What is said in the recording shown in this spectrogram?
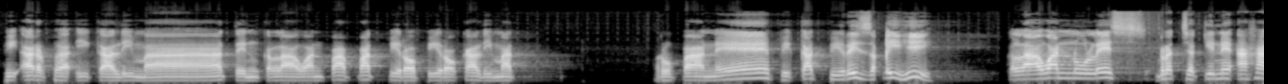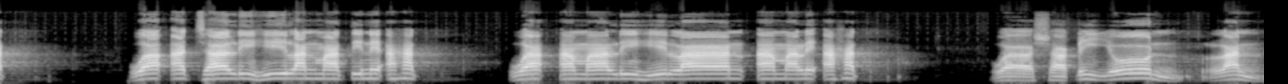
bi arba'i kalimatin kelawan papat piro-piro kalimat. Rupane bikat bi rizqihi kelawan nulis rezekine ahad. Wa ajalihi lan matine ahad. Wa amalihi lan amale ahad wa syaqiyun lan.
